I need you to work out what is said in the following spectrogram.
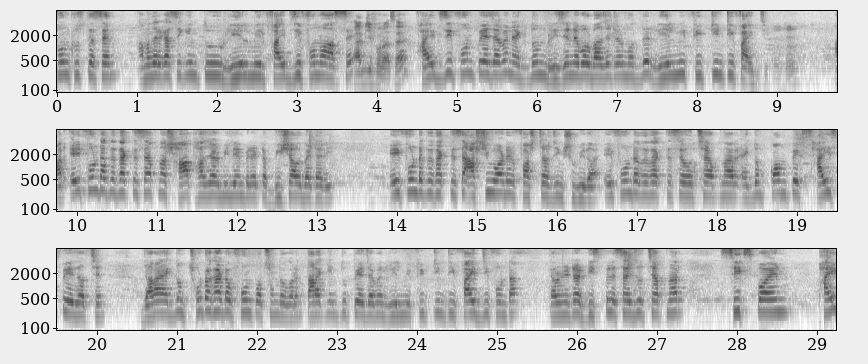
ফোন খুঁজতেছেন আমাদের কাছে কিন্তু রিয়েলমির ফাইভ জি ফোনও আছে। ফাইভ জি ফোন আছে? ফাইভ জি ফোন পেয়ে যাবেন একদম রিজনেবল বাজেটের মধ্যে Realme fifteen T five G আর এই ফোনটাতে থাকতেছে আপনার সাত হাজার মিলিয়ামের একটা বিশাল ব্যাটারি। এই ফোনটাতে থাকতেছে আশি ওয়ার্ডের ফাস্ট চার্জিং সুবিধা। এই ফোনটাতে থাকতেছে হচ্ছে আপনার একদম কমপ্যাক্ট সাইজ পেয়ে যাচ্ছেন। যারা একদম ছোটোখাটো ফোন পছন্দ করেন, তারা কিন্তু পেয়ে যাবেন Realme fifteen T five G ফোনটা। কারণ এটার ডিসপ্লে সাইজ হচ্ছে আপনার six point five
